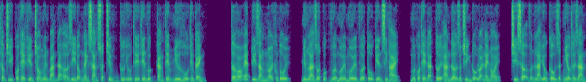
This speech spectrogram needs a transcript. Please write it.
thậm chí có thể khiến cho nguyên bản đã ở di động ngành sản xuất chiếm cư ưu thế thiên vực càng thêm như hổ thêm cánh. Tờ os tuy rằng nói không tồi nhưng là rốt cuộc vừa mới mới vừa tổ kiến sinh thái muốn có thể đạt tới an do trình độ loại này nói chỉ sợ vẫn là yêu cầu rất nhiều thời gian.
